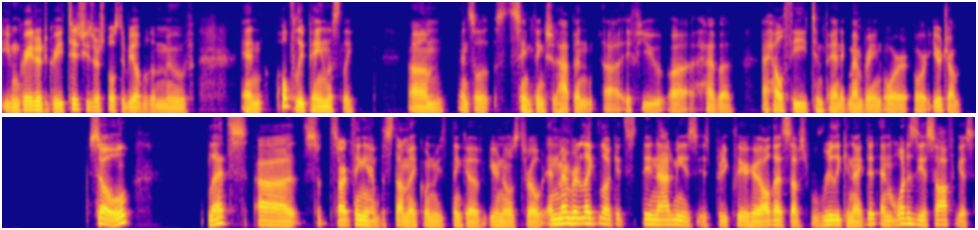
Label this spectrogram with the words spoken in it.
even greater degree. Tissues are supposed to be able to move and hopefully painlessly. Um, and so same thing should happen uh, if you uh, have a, a healthy tympanic membrane or or eardrum. So let's uh start thinking of the stomach when we think of ear nose throat. And remember like look it's the anatomy is is pretty clear here. All that stuff's really connected. And what is the esophagus?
